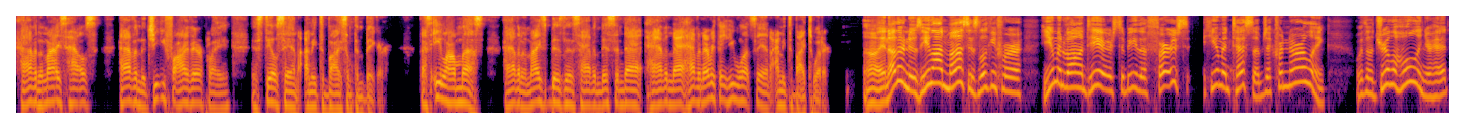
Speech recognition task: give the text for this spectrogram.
having a nice house, having the G5 airplane, and still saying, "I need to buy something bigger." That's Elon Musk having a nice business, having this and that, having that, having everything he wants, saying, "I need to buy Twitter." Uh, in other news, Elon Musk is looking for human volunteers to be the first human test subject for Neuralink, where they'll drill a hole in your head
